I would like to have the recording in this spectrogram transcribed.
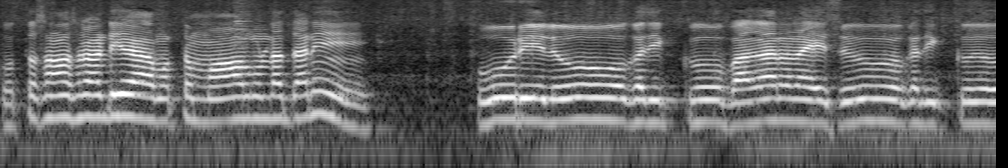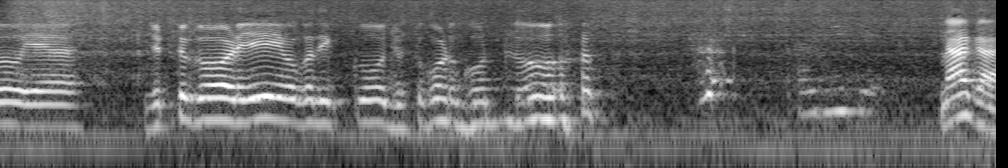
కొత్త సంవత్సరం అంటే మొత్తం మామూలుగా ఉండద్దని పూరీలు ఒక దిక్కు బగారా రైస్ ఒక దిక్కు జుట్టుకోడి ఒక దిక్కు జుట్టుకోడి గుడ్లు. నీకే?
